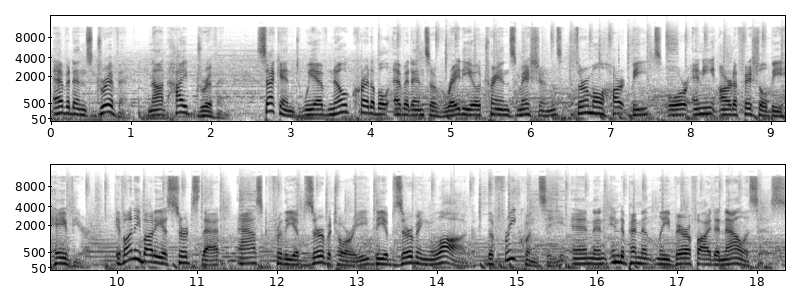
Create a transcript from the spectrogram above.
evidence-driven, not hype-driven. Second, we have no credible evidence of radio transmissions, thermal heartbeats, or any artificial behavior. If anybody asserts that, ask for the observatory, the observing log, the frequency, and an independently verified analysis.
